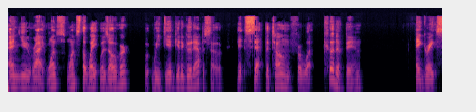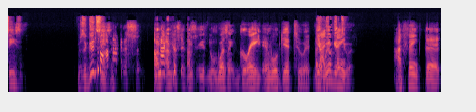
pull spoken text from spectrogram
and you're right. Once once the wait was over, we did get a good episode. It set the tone for what could have been a great season. It was a good you know, season. I'm not, I'm, I'm not going to say the season wasn't great, and we'll get to it. yeah, we'll think, get to it. I think that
